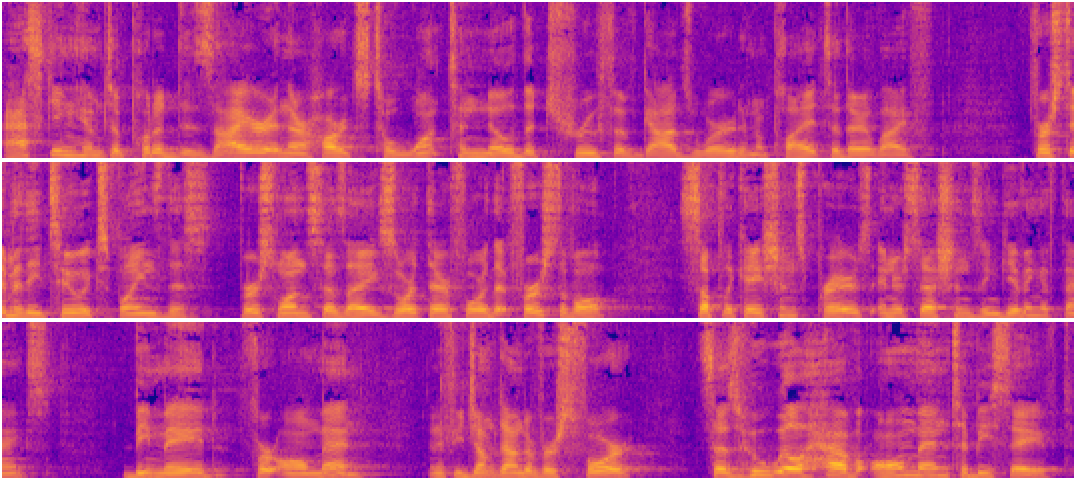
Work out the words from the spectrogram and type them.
asking Him to put a desire in their hearts to want to know the truth of God's word and apply it to their life. 1 Timothy 2 explains this. Verse 1 says, I exhort, therefore, that first of all, supplications, prayers, intercessions, and giving of thanks be made for all men. And if you jump down to verse 4, it says, Who will have all men to be saved.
